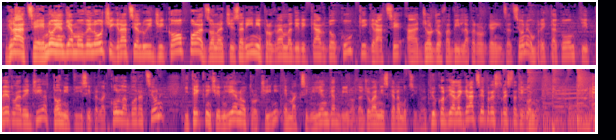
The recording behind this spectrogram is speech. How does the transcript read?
Grazie, noi andiamo veloci, grazie a Luigi Coppola, Zona Cesarini, programma di Riccardo Cucchi, grazie a Giorgio Favilla per l'organizzazione, Ombretta Conti per la regia, Toni Tisi per la collaborazione, i tecnici Emiliano Trocini e Maximilian Gambino da Giovanni Scaramuzzino. Il più cordiale grazie per essere stati con noi.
